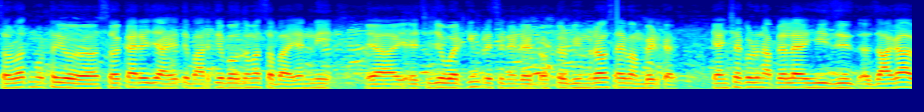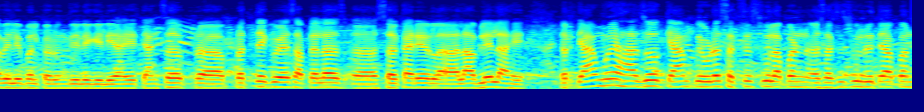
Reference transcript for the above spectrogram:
सर्वात मोठं यो सहकार्य जे आहे ते भारतीय बौद्ध सभा यांनी या याचे जे वर्किंग प्रेसिडेंट आहेत डॉक्टर भीमराव साहेब आंबेडकर यांच्याकडून आपल्याला ही जी जागा अवेलेबल करून दिली गेली आहे त्यांचं प्र प्रत्येक वेळेस आपल्याला सहकार्य ला लाभलेलं आहे. तर त्यामुळे हा जो कॅम्प एवढा सक्सेसफुल आपण सक्सेसफुलरित्या आपण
